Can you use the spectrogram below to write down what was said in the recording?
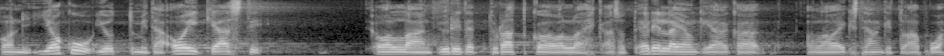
on joku juttu, mitä oikeasti ollaan yritetty ratkoa, olla ehkä asut erillä jonkin aikaa, ollaan oikeasti hankittu apua.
